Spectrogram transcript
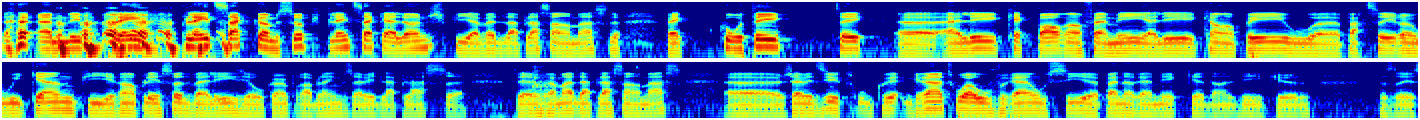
amener plein, plein de sacs comme ça, puis plein de sacs à lunch, puis il y avait de la place en masse. Là. Fait côté sais, euh, aller quelque part en famille, aller camper ou euh, partir un week-end puis remplir ça de valises, il n'y a aucun problème. Vous avez de la place. Euh, vous avez vraiment de la place en masse. J'avais dit grand toit ouvrant aussi, panoramique dans le véhicule. Je veux dire,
